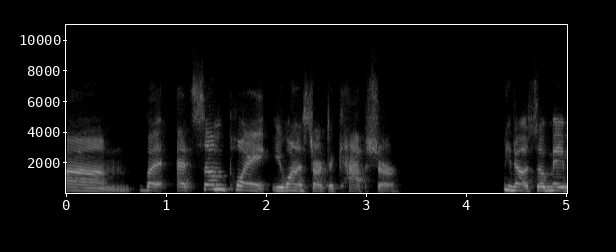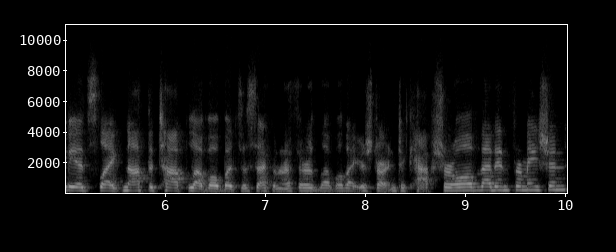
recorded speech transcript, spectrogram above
um, but at some point you want to start to capture. You know, so maybe it's like not the top level, but the second or third level that you're starting to capture all of that information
